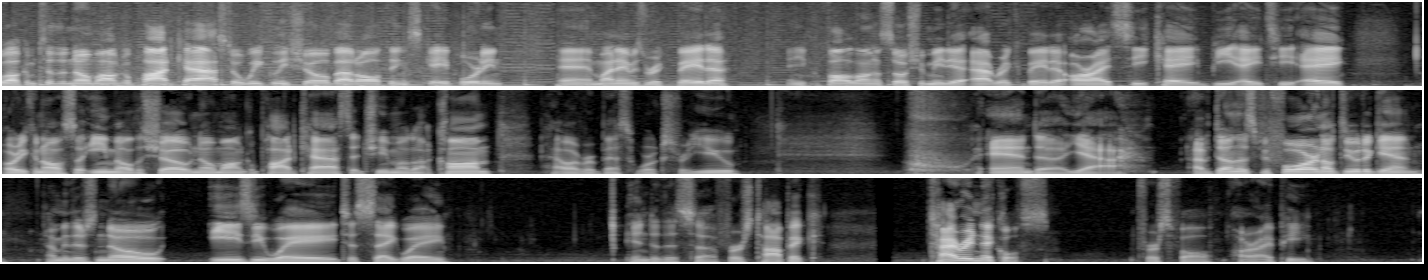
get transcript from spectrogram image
Welcome to the No Mongo Podcast, a weekly show about all things skateboarding. And my name is Rick Bata, and you can follow along on social media at Rick Bata, R I C K B A T A. Or you can also email the show, no mongo podcast at gmail.com, however best works for you. And uh, yeah, I've done this before and I'll do it again. I mean, there's no easy way to segue into this uh, first topic. Tyre Nichols first of all, RIP.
